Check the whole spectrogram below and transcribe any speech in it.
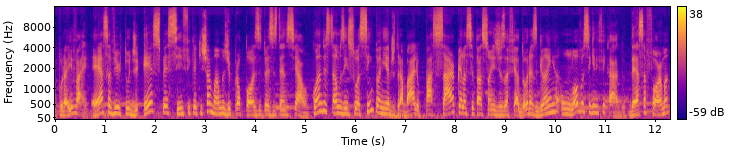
por aí vai. É essa virtude específica que chamamos de propósito existencial. Quando estamos em sua sintonia de trabalho, passar pelas situações desafiadoras ganha um novo significado. Dessa forma,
